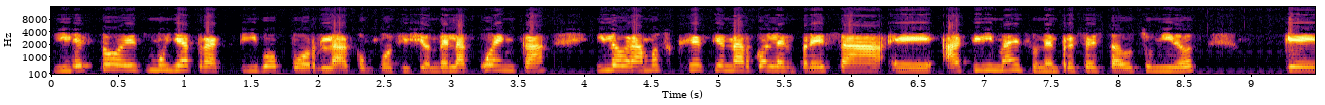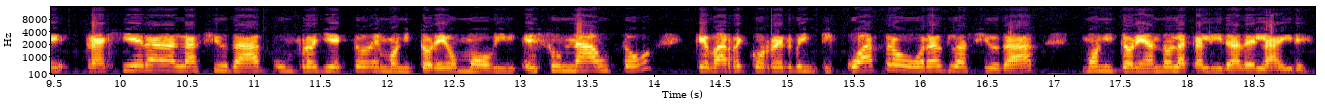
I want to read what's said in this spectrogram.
y esto es muy atractivo por la composición de la cuenca y logramos gestionar con la empresa eh, Aclima, es una empresa de Estados Unidos, que trajera a la ciudad un proyecto de monitoreo móvil. Es un auto que va a recorrer 24 horas la ciudad monitoreando la calidad del aire.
